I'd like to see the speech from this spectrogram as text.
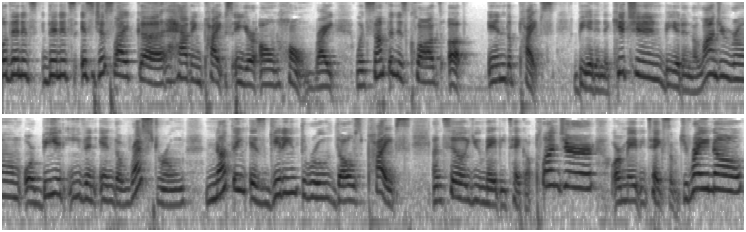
well then it's then it's it's just like uh, having pipes in your own home right? When something is clogged up in the pipes be it in the kitchen be it in the laundry room or be it even in the restroom nothing is getting through those pipes until you maybe take a plunger or maybe take some drano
